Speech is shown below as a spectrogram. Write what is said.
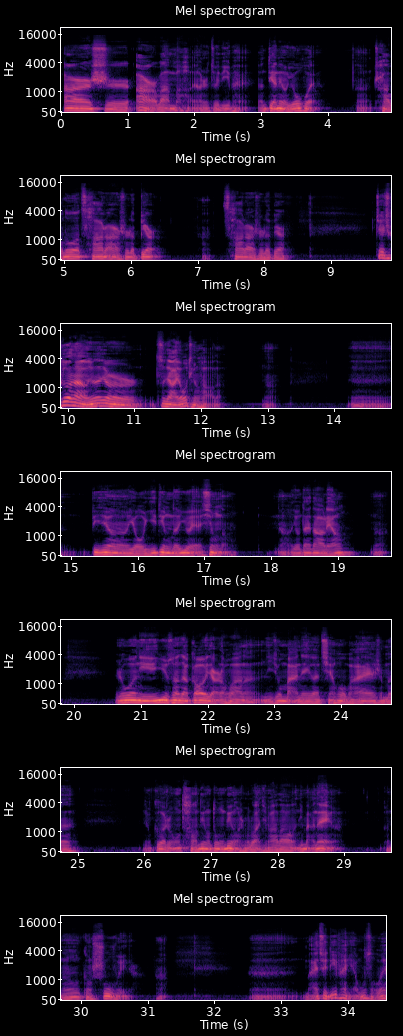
二十二万吧，好像是最低配，店里有优惠，啊，差不多擦着二十的边儿，啊，擦着二十的边儿。这车呢，我觉得就是自驾游挺好的，啊，嗯，毕竟有一定的越野性能，啊，又带大梁，啊，如果你预算再高一点的话呢，你就买那个前后排什么，就各种烫定、动定什么乱七八糟的，你买那个可能更舒服一点，啊，嗯，买最低配也无所谓，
